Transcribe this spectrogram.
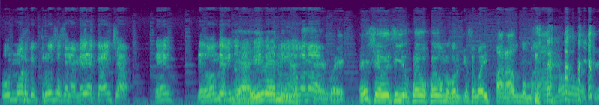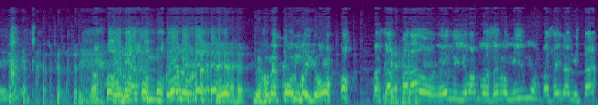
un mordetruzas en la media cancha. ¿eh? ¿De dónde vino? De ahí venía. Ese güey, ese güey, si yo juego, juego mejor que ese güey parado nomás, ¿no? No. Ponías un cono. Mejor me pongo yo. Va a estar parado él y yo vamos a hacer lo mismo. Vas a ir a la mitad.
